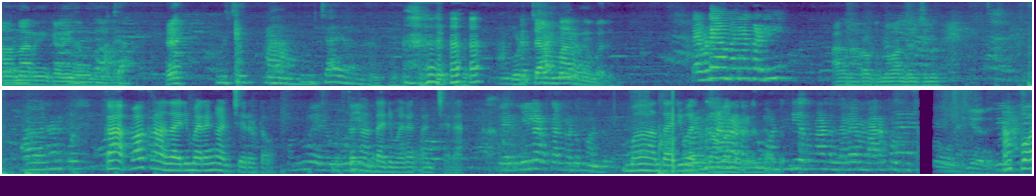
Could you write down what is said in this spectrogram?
എന്നാ ഇറങ്ങിക്കളി നമ്മൾ ഏ? കുടിച്ചാൽ വന്നിച്ചു അപ്പൊ കാന്താരി മരം കാണിച്ചു തരാം കേട്ടോ ഇവിടുത്തെ കാന്താരി മരം കാണിച്ചു തരാം. കാന്താരി വറുക്കാൻ വന്നിട്ടുണ്ട്. അപ്പോൾ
